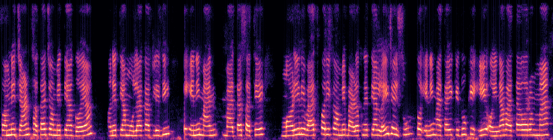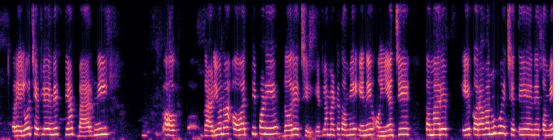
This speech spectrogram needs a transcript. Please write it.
તો અમને જાણ થતાં જ અમે ત્યાં ગયા અને ત્યાં મુલાકાત લીધી એની માતા સાથે મળીને વાત કરી કે અમે બાળકને ત્યાં લઈ જઈશું. તો એની માતાએ કીધું કે એ અહીંના વાતાવરણમાં રહેલો છે એટલે એને ત્યાં બહારની ગાડીઓના અવાજથી પણ એ ડરે છે. એટલા માટે તમે એને અહીંયા જે તમારે એ કરાવવાનું હોય છે તે એને તમે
